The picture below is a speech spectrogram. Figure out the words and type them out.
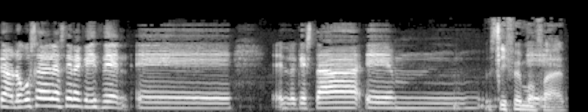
Claro, luego sale la escena que dicen, eh, en lo que está em, Stephen Moffat.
